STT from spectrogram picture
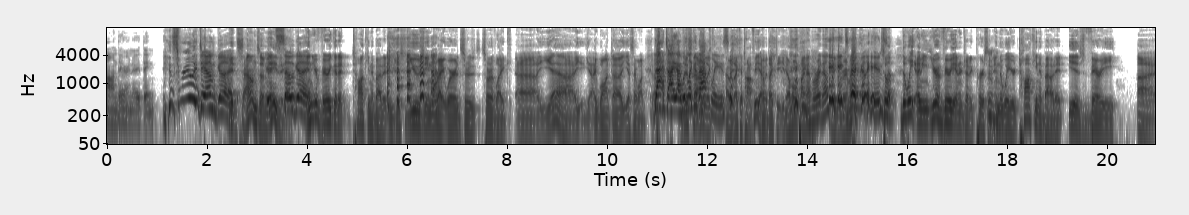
on there and everything. It's really damn good. It sounds amazing. so good. And you're very good at talking about it and just using the right words or sort of like, uh, yeah, yeah, I want, uh, yes, I want. Uh, That, I- I would like now. it that, like- please. I would like a toffee. I would like to eat a whole pineapple right now. Thank you very much. exactly. So so- the way, I mean, you're a very energetic person Mm-hmm. and the way you're talking about it is very, uh,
